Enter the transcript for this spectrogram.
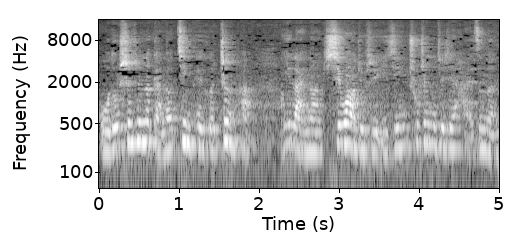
我都深深的感到敬佩和震撼。一来呢，希望就是已经出生的这些孩子们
